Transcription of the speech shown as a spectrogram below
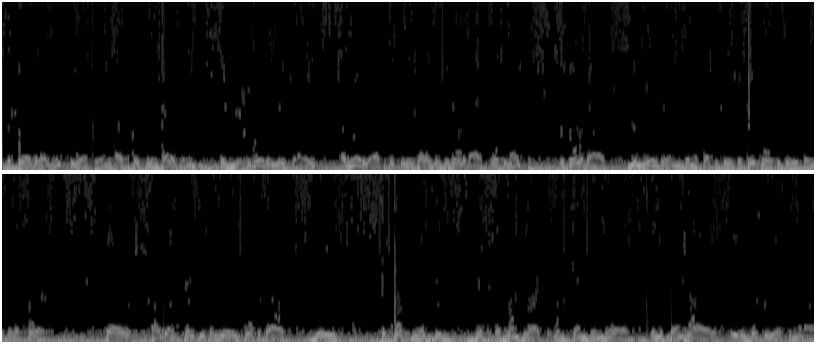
The field that I used to work in, artificial intelligence, is really moving these days. And really, artificial intelligence is all about automation. It's all about removing the necessities of people to do things that are boring. So I don't think you can really talk about the proportion of, the, the, of one's life that one spends in work in the same way, even 50 years from now,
